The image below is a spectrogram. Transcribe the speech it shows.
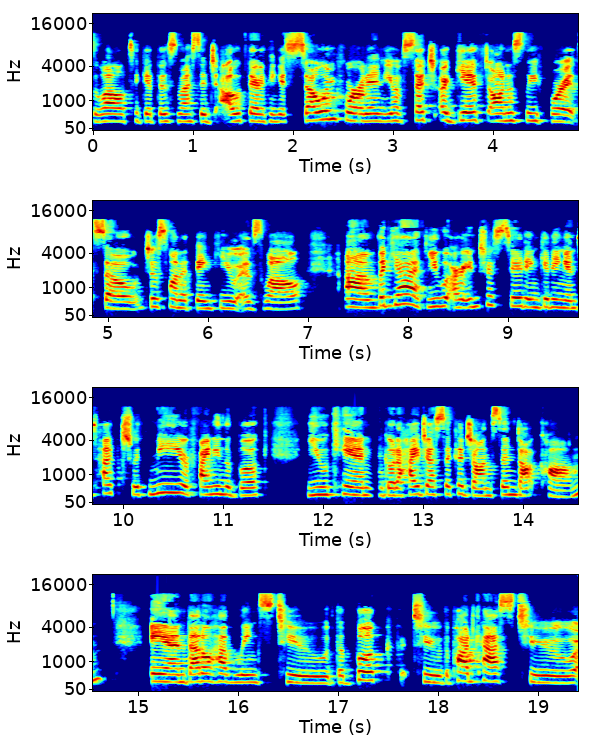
well to get this message out there. I think it's so important. You have such a gift, honestly, for it. So just want to thank you as well. Um, but yeah, if you are interested in getting in touch with me or finding the book, you can go to hijessicajohnson.com and that'll have links to the book, to the podcast, to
